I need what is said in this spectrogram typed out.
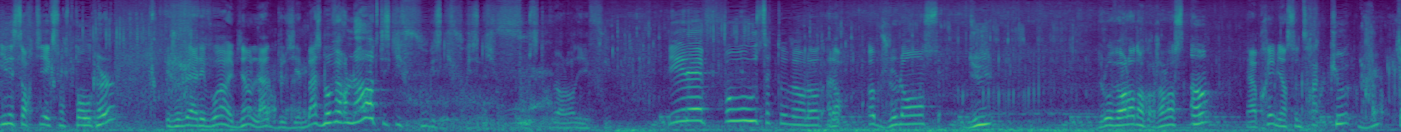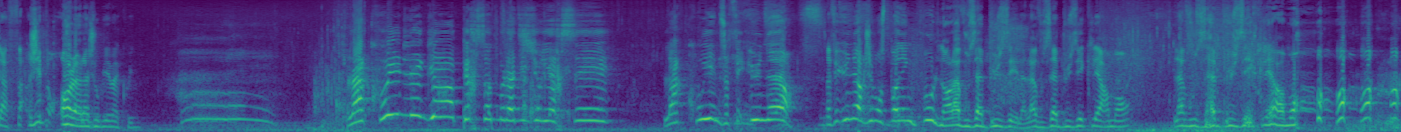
Il est sorti avec son Stalker. Et je vais aller voir, eh bien, la deuxième base. L'Overlord, qu'est-ce qu'il fout Qu'est-ce qu'il fout Qu'est-ce qu'il fout Cet Overlord, il est fou. Il est fou, cet Overlord. Alors, hop, je lance du de l'Overlord encore. J'en lance un. Et après, eh bien, ce ne sera que du cafard. J'ai. Oh là là, j'ai oublié ma queen. La queen, les gars Personne me l'a dit sur IRC La queen, ça fait une heure Ça fait une heure que j'ai mon spawning pool Non, là, vous abusez, là. Là, vous abusez clairement. Là, vous abusez clairement.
